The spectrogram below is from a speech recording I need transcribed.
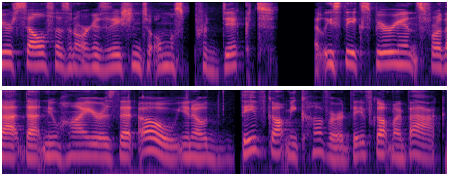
yourself as an organization to almost predict at least the experience for that that new hire is that oh you know they've got me covered. They've got my back.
